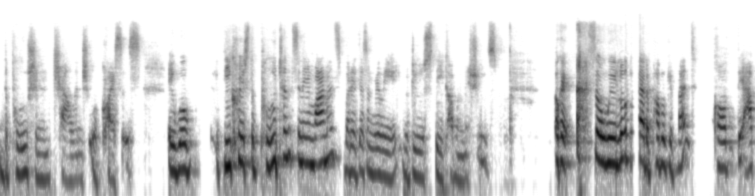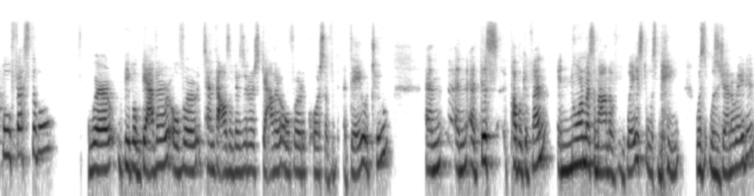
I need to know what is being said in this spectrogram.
the pollution challenge or crisis it will decrease the pollutants in the environments, but it doesn't really reduce the carbon emissions. Okay, so we looked at a public event called the Apple Festival, where people gather over 10,000 visitors gather over the course of a day or two. And, and at this public event, enormous amount of waste was being was, was generated.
